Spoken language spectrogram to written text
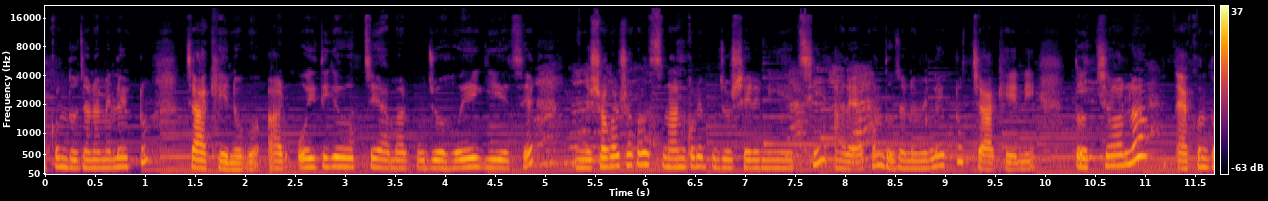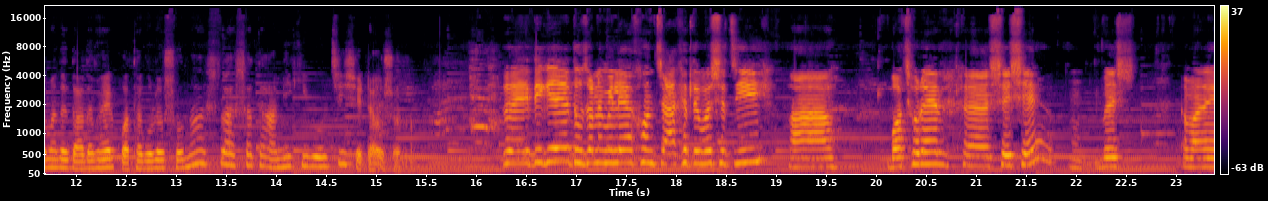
এখন দুজনে মিলে একটু চা খেয়ে নেব। আর ওই দিকে হচ্ছে আমার পুজো হয়ে গিয়েছে সকাল সকাল স্নান করে পুজো সেরে নিয়েছি, আর এখন দুজনে মিলে একটু চা খেয়ে নিই। তো চলো এখন তোমাদের দাদা ভাইয়ের কথাগুলো শোনো আর তার সাথে আমি কি বলছি সেটাও শোনো। তো এইদিকে দুজনে মিলে এখন চা খেতে বসেছি। আহ, বছরের শেষে বেশ মানে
